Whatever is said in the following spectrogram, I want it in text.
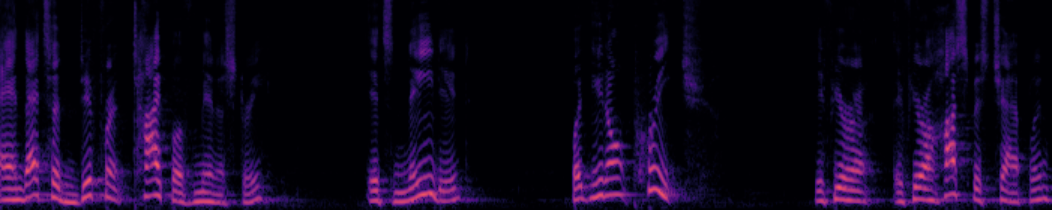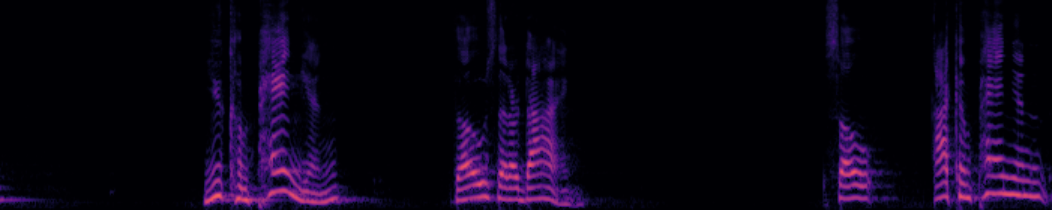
And that's a different type of ministry. It's needed, but you don't preach. If you're a, if you're a hospice chaplain, you companion those that are dying. So I companioned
